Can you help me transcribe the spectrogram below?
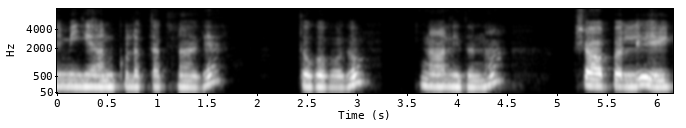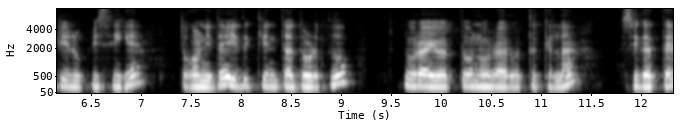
ನಿಮಗೆ ಅನುಕೂಲಕ್ಕೆ ತಕ್ಕ ಹಾಗೆ ತೊಗೋಬೋದು. ನಾನು ಇದನ್ನು ಶಾಪಲ್ಲಿ ಏಯ್ಟಿ ರುಪೀಸಿಗೆ ತೊಗೊಂಡಿದ್ದೆ. ಇದಕ್ಕಿಂತ ದೊಡ್ಡದು ನೂರೈವತ್ತು ನೂರ ಅರವತ್ತಕ್ಕೆಲ್ಲ ಸಿಗತ್ತೆ.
